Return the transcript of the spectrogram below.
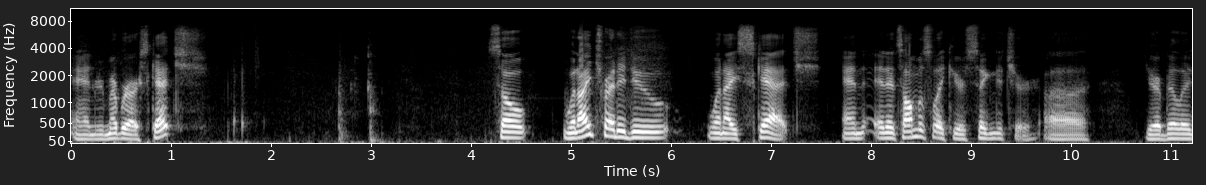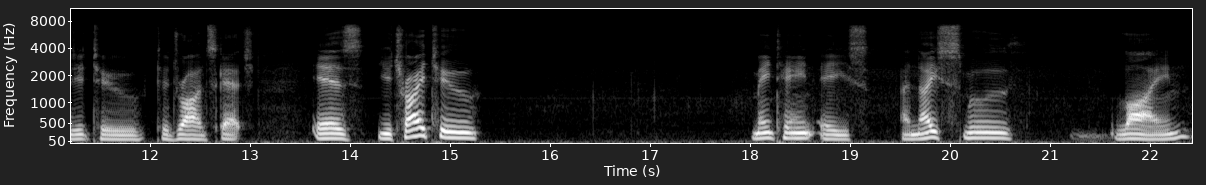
And remember our sketch. So what I try to do when I sketch, and, and it's almost like your signature, uh, your ability to, to draw and sketch, is you try to maintain a, a nice smooth line.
